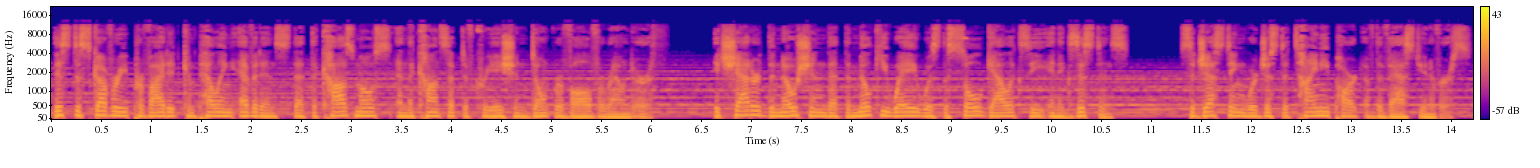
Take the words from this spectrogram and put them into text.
This discovery provided compelling evidence that the cosmos and the concept of creation don't revolve around Earth. It shattered the notion that the Milky Way was the sole galaxy in existence, suggesting we're just a tiny part of the vast universe.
